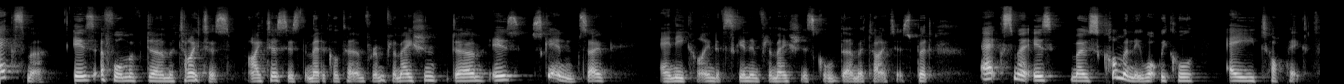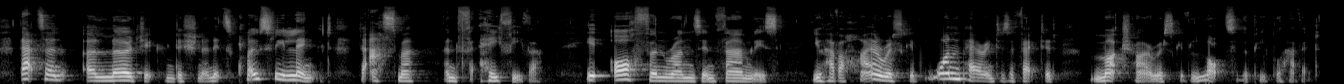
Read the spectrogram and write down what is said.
Eczema is a form of dermatitis. Itis is the medical term for inflammation, derm is skin. So any kind of skin inflammation is called dermatitis. But eczema is most commonly what we call atopic. That's an allergic condition and it's closely linked to asthma and hay fever. It often runs in families. You have a higher risk if one parent is affected, much higher risk if lots of the people have it.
